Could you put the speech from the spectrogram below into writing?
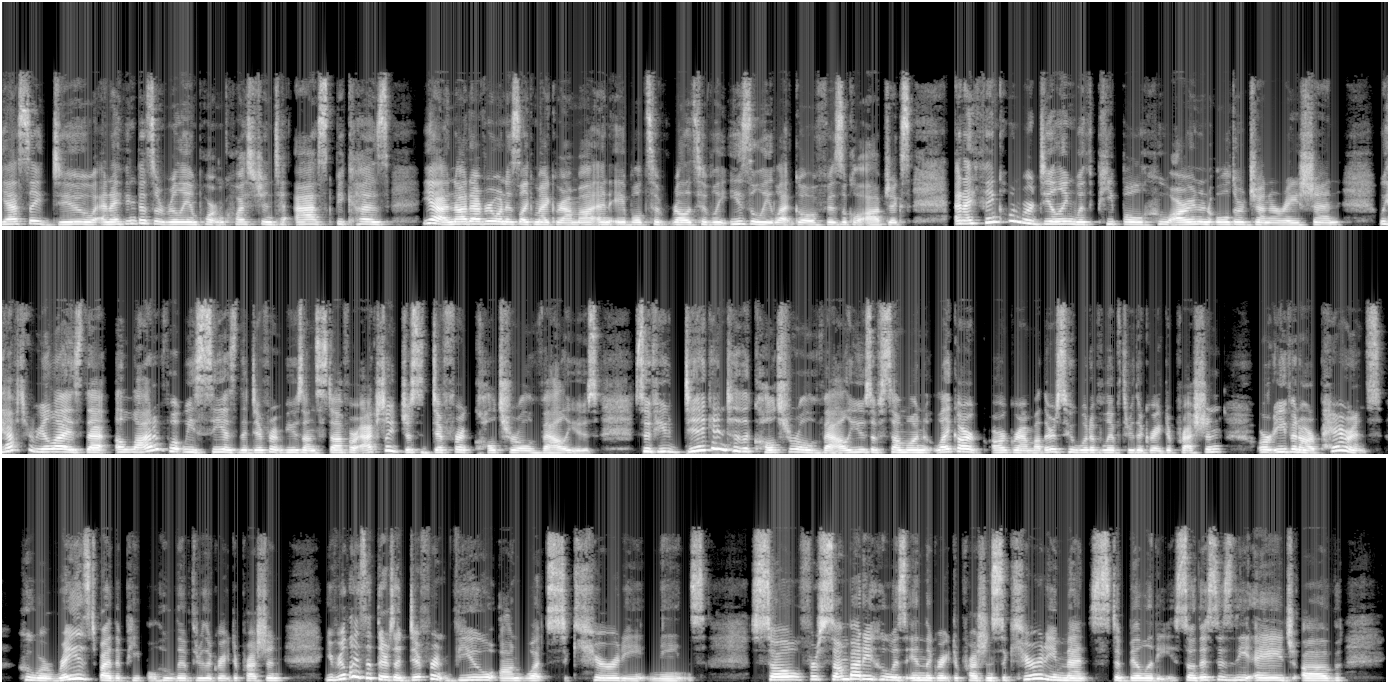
Yes, I do. And I think that's a really important question to ask because, yeah, not everyone is like my grandma and able to relatively easily let go of physical objects. And I think when we're dealing with people who are in an older generation, we have to realize that a lot of what we see as the different views on stuff are actually just different cultural values. So if you dig into the cultural values of someone like our, our grandmothers who would have lived through the Great Depression, or even our parents, who were raised by the people who lived through the Great Depression, you realize that there's a different view on what security means. So, for somebody who was in the Great Depression, security meant stability. So, this is the age of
